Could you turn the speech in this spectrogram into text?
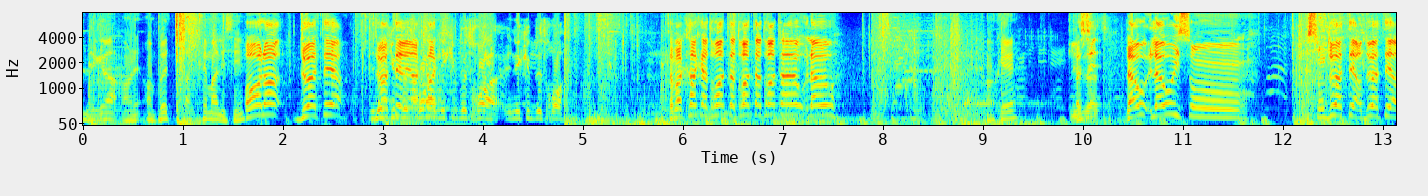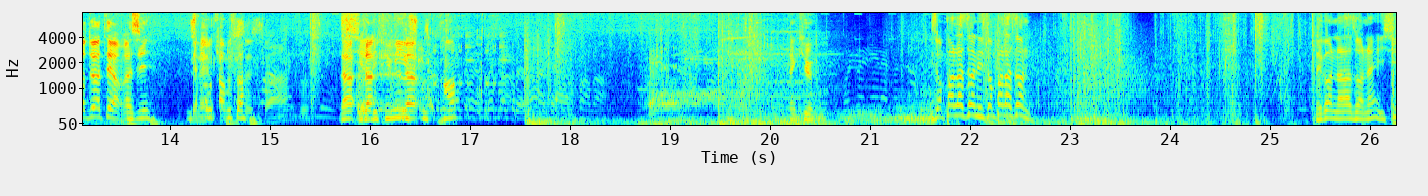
Les gars, on, est- on peut être pas très mal ici. Oh là Deux à terre Deux à terre et un trois, Une crack équipe de 3, une équipe de 3. T'as ma crack à droite, à droite, à droite, là-haut Là-haut Ok Vas-y. Là-haut, là-haut, ils sont. Ils sont deux à terre, deux à terre, deux à terre, vas-y. Il y en a qui Où ça ça. Là, des fumis, là. Thank you. Ils ont pas la zone, ils ont pas la zone. Les gars, on a la zone, hein, ici.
